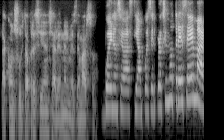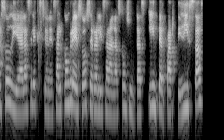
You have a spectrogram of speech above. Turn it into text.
la consulta presidencial en el mes de marzo. Bueno, Sebastián, pues el próximo 13 de marzo, día de las elecciones al Congreso, se realizarán las consultas interpartidistas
